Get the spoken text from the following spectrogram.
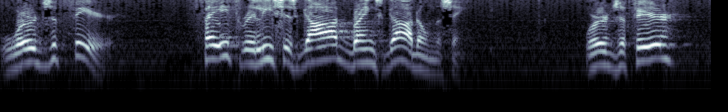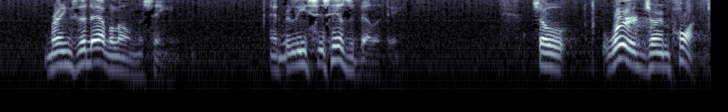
words of fear. Faith releases God, brings God on the scene. Words of fear brings the devil on the scene and releases his ability. So, words are important.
